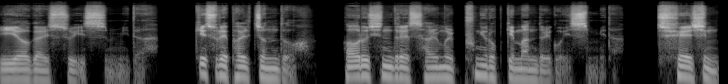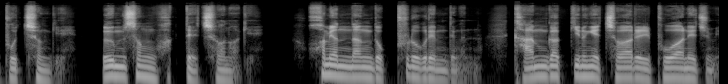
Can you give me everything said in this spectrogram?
이어갈 수 있습니다. 기술의 발전도 어르신들의 삶을 풍요롭게 만들고 있습니다. 최신 보청기, 음성 확대 전화기, 화면 낭독 프로그램 등은 감각 기능의 저하를 보완해주며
